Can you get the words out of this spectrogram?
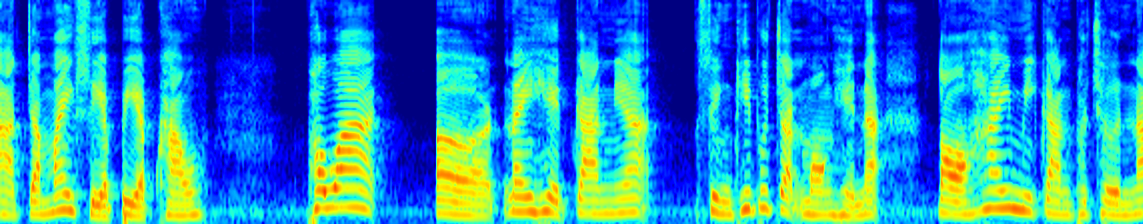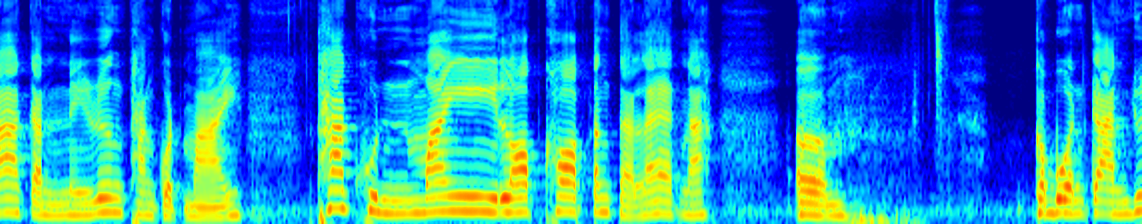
อาจจะไม่เสียเปรียบเขา เพราะว่าในเหตุการณ์เนี้ยสิ่งที่ผู้จัดมองเห็นอะต่อให้มีการเผชิญหน้ากันในเรื่องทางกฎหมาย ถ้าคุณไม่รอบคอบตั้งแต่แรกนะกระบวนการยุ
